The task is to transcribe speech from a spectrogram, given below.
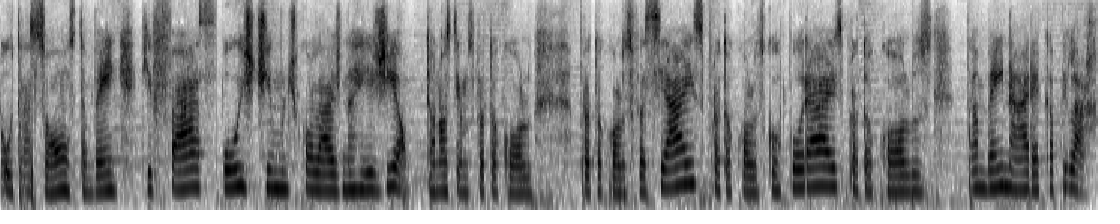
ultrassons também, que faz o estímulo de colágeno na região. Então nós temos protocolo, protocolos faciais, protocolos corporais, protocolos também na área capilar.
